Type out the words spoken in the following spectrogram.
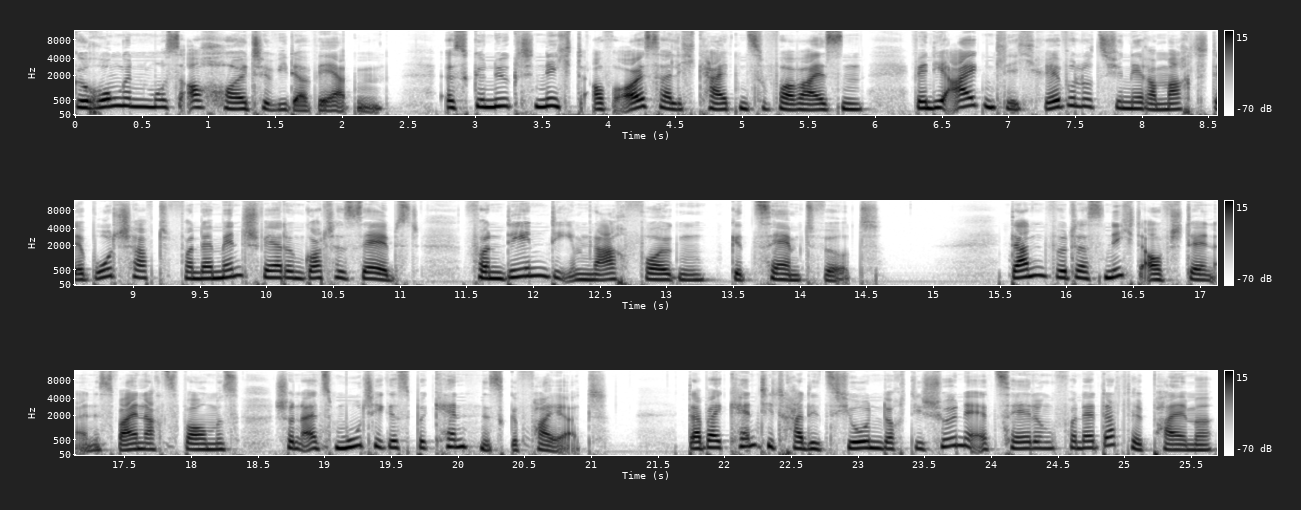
Gerungen muss auch heute wieder werden. Es genügt nicht, auf Äußerlichkeiten zu verweisen, wenn die eigentlich revolutionäre Macht der Botschaft von der Menschwerdung Gottes selbst, von denen, die ihm nachfolgen, gezähmt wird. Dann wird das Nichtaufstellen eines Weihnachtsbaumes schon als mutiges Bekenntnis gefeiert. Dabei kennt die Tradition doch die schöne Erzählung von der Dattelpalme,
